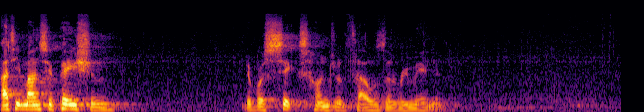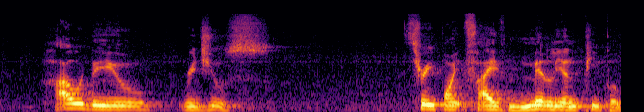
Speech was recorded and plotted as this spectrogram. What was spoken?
At emancipation, there were 600,000 remaining. How do you reduce 3.5 million people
